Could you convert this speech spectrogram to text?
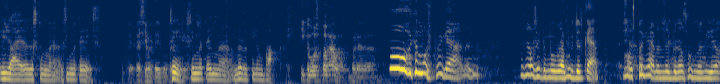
I jo era des que me, així mateix. Així mateix vol Sí, així mateix me, me retia un poc. I que vos pagaven per a... Ui, que mos pagaven. Això sí que m'haurà buit el cap. Mos pagaven de bros una dia.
